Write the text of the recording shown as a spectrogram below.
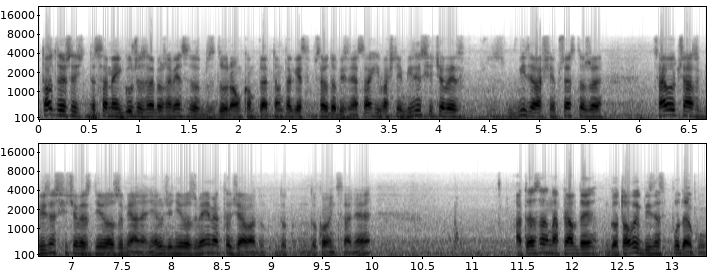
to, że jesteś na samej górze zarabiasz najwięcej, to jest bzdurą kompletną, tak jest w pseudobiznesach i właśnie biznes sieciowy jest, widzę właśnie przez to, że cały czas biznes sieciowy jest nierozumiany, nie? Ludzie nie rozumieją, jak to działa do, do, do końca, nie? A to jest tak naprawdę gotowy biznes w pudełku.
